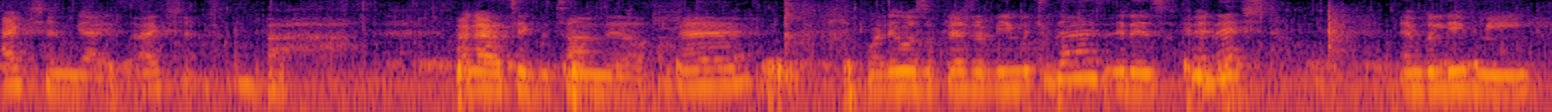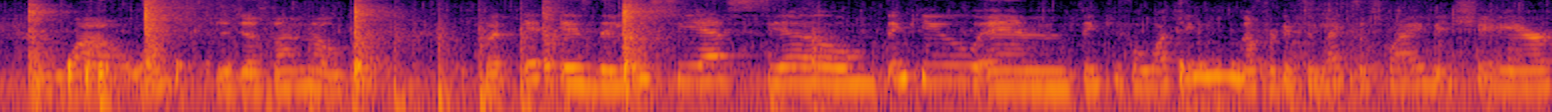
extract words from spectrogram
action, guys, action. Ah. I gotta take the thumbnail, okay? Well, it was a pleasure being with you guys. It is finished, and believe me, wow, you just don't know. But it is delicious so thank you and thank you for watching. Don't forget to like subscribe and share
